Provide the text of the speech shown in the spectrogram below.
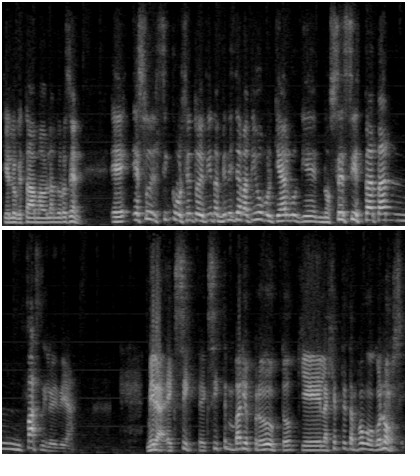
que es lo que estábamos hablando recién. Eh, eso del 5% de pie también es llamativo porque es algo que no sé si está tan fácil hoy día. Mira, existe, existen varios productos que la gente tampoco conoce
